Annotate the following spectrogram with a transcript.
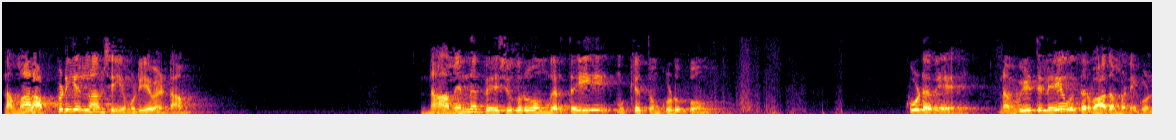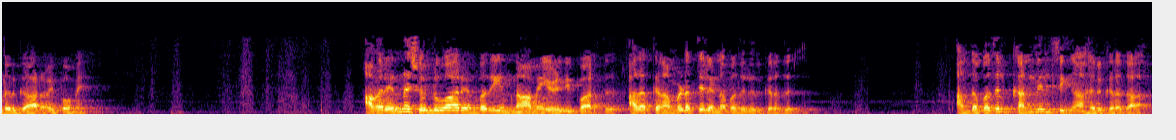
நம்மால் அப்படியெல்லாம் செய்ய முடிய வேண்டாம். நாம் என்ன பேசுகிறோங்கிறதை முக்கியத்துவம் கொடுப்போம். கூடவே நம் வீட்டிலேயே ஒருத்தர் வாதம் பண்ணி கொண்டிருக்காரு வைப்போமே. அவர் என்ன சொல்லுவார் என்பதையும் நாமே எழுதி பார்த்து அதற்கு நம்மிடத்தில் என்ன பதில் இருக்கிறது? அந்த பதில் கன்வின்சிங்காக இருக்கிறதா?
